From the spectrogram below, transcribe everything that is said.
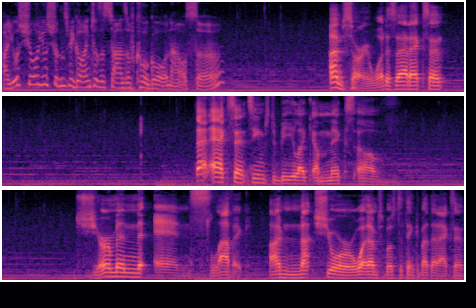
Are you sure you shouldn't be going to the sands of Kogorh now, sir? I'm sorry, what is that accent? That accent seems to be like a mix of German and Slavic. I'm not sure what I'm supposed to think about that accent.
